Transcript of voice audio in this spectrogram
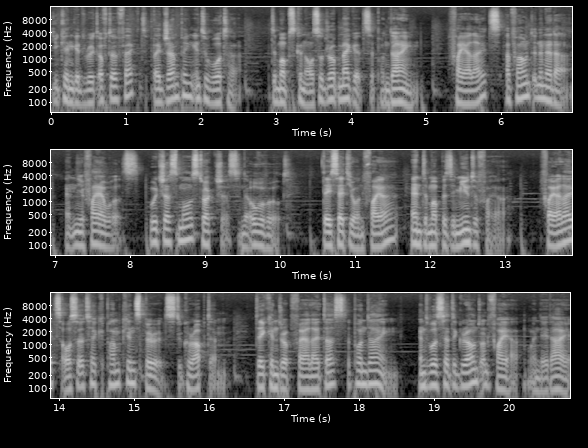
You can get rid of the effect by jumping into water. The mobs can also drop maggots upon dying. Firelights are found in the nether and near fireworlds, which are small structures in the overworld. They set you on fire and the mob is immune to fire. Firelights also attack pumpkin spirits to corrupt them. They can drop firelight dust upon dying and will set the ground on fire when they die.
